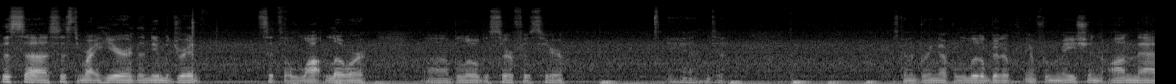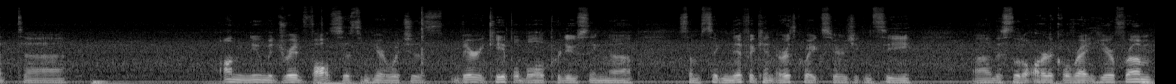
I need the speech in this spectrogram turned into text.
this uh, system right here the New Madrid sits a lot lower uh, below the surface here and uh, it's going to bring up a little bit of information on that on the New Madrid fault system here, which is very capable of producing uh, some significant earthquakes here. As you can see, uh, this little article right here from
